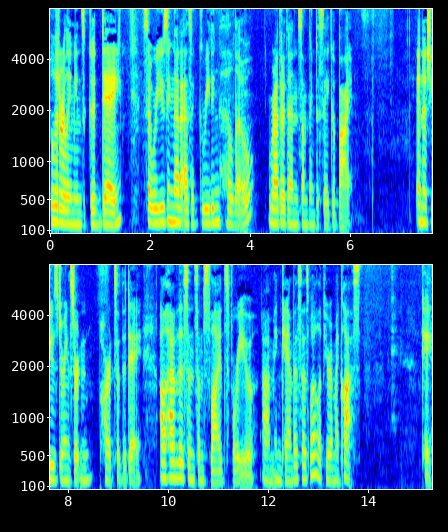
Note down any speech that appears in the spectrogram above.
literally means good day. So we're using that as a greeting hello rather than something to say goodbye. And it's used during certain parts of the day. I'll have this in some slides for you um, in Canvas as well if you're in my class. Okay,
